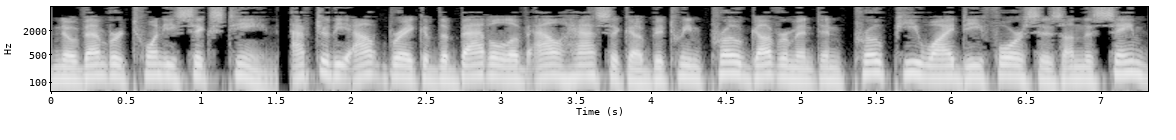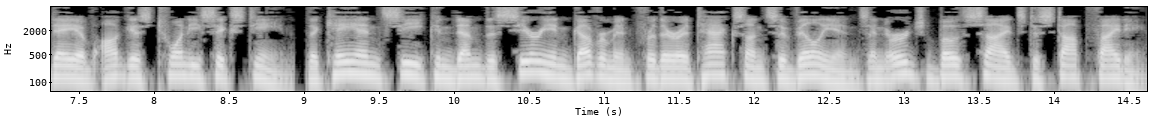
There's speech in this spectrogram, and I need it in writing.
November 2016, after the outbreak of the Battle of al-Hasaka between pro-government and pro-PYD forces on the same day of August 2016. The KNC condemned the Syrian government for their attacks on civilians and urged both sides to stop fighting.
